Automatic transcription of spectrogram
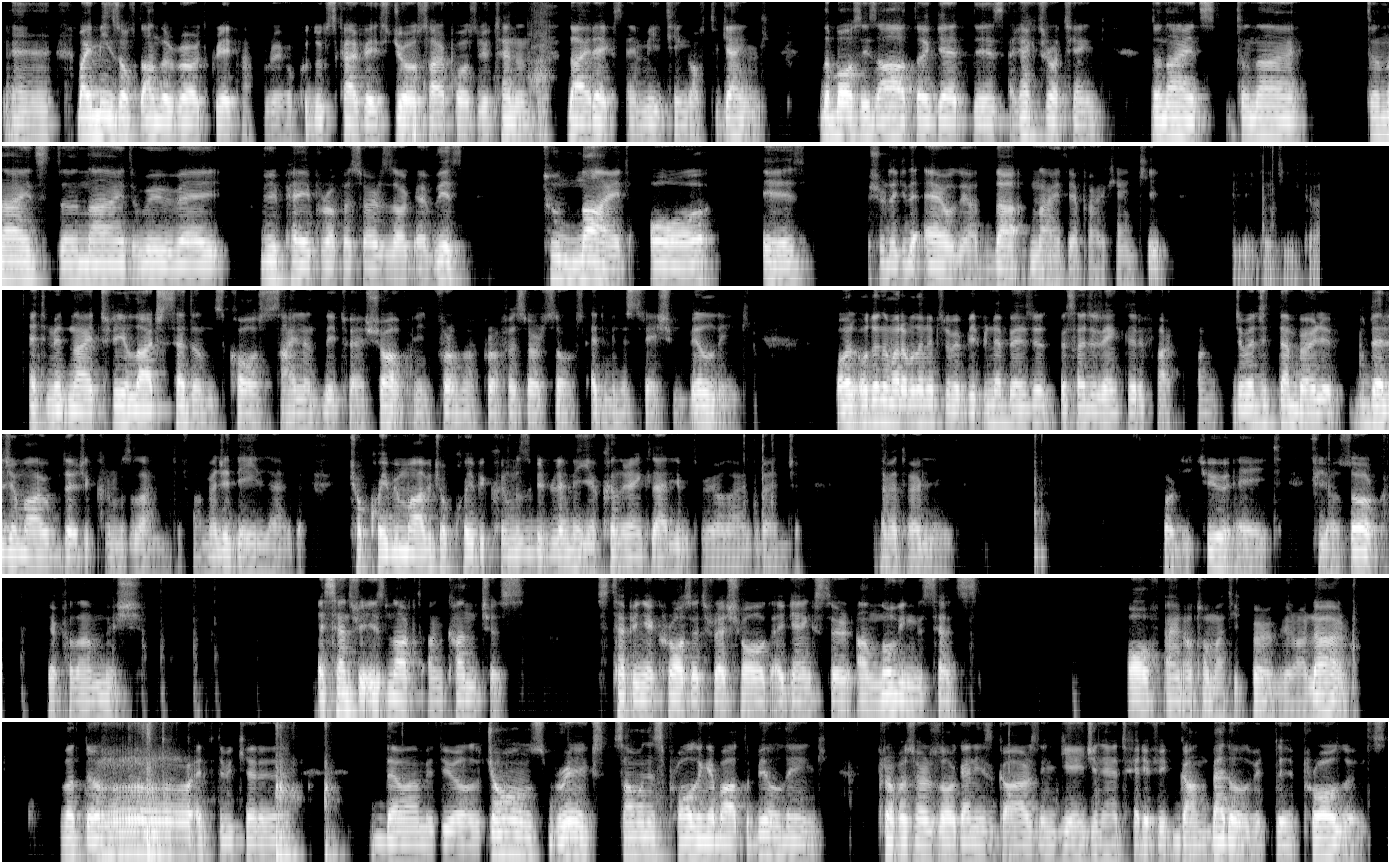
Ee, by means of the underworld great ha, burayı okuduk. Scarface Joe, Sarpo's lieutenant, directs a meeting of the gang. The boss is out to get this electro thing. Tonight, tonight, tonight, tonight, we pay, we pay Professor Zog a visit. Tonight, o is, şuradaki de e oluyor. The night yaparken ki. Bir dakika. At midnight, three large sedans close silently to a shop in front of Professor Zog's administration building. O, o dönem arabaların hepsi böyle birbirine benziyor ve sadece renkleri farklı falan. Acaba cidden böyle bu derece mavi, bu derece kırmızılar mıydı falan? Bence değillerdi. Çok koyu bir mavi, çok koyu bir kırmızı birbirlerine yakın renkler gibi duruyorlardı bence. Evet öyleydi. 42-8. Filozof yakalanmış. A sentry is knocked unconscious. Stepping across a threshold, a gangster unknowingly sets off an automatic burglar alarm. What the etti bir kere. Devam ediyor. Jones, Briggs, someone is prowling about the building. Professor Zog and his guards engage in a terrific gun battle with the prowlers.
